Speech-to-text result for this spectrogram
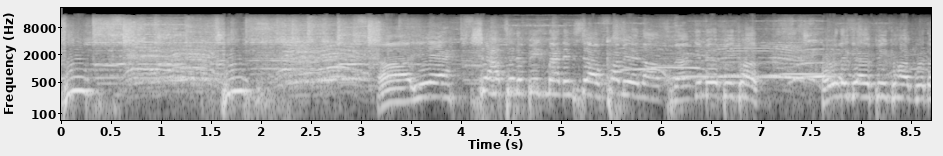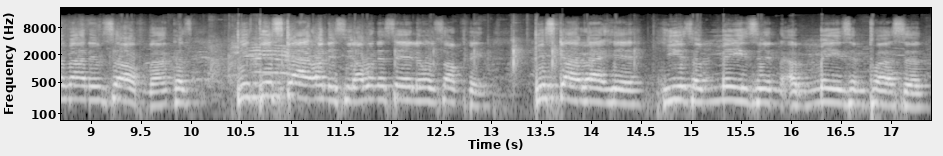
Hoops. Hoops. Ah, yeah. Shout out to the big man himself. Come here, Lance, man. Give me a big hug. I want to get a big hug with the man himself, man, because this, this guy, honestly, I want to say a little something. This guy right here, he is amazing, amazing person.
